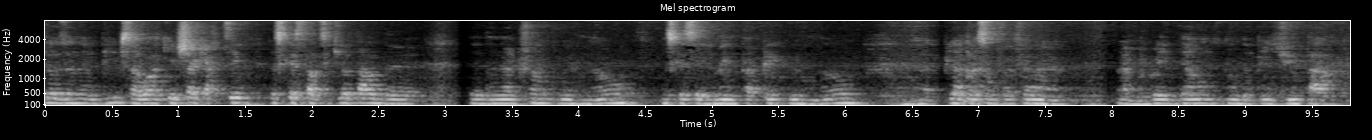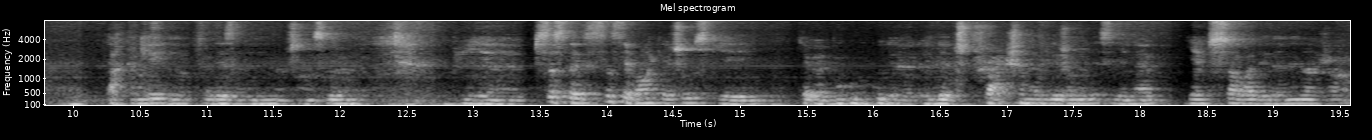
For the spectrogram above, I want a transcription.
de la zone LP, puis savoir OK, chaque article, est-ce que cet article-là parle de, de Donald Trump oui ou non? Est-ce que c'est le même topic oui ou non? Euh, puis après, on pouvait faire un, un breakdown du nombre de views par, par candidat, on fait des analyses dans ce sens-là. Puis, euh, puis ça, c'est vraiment quelque chose qui, est- qui avait beaucoup, beaucoup de, de traction avec les journalistes. Ils aiment, ils aiment ça avoir des données dans le genre.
